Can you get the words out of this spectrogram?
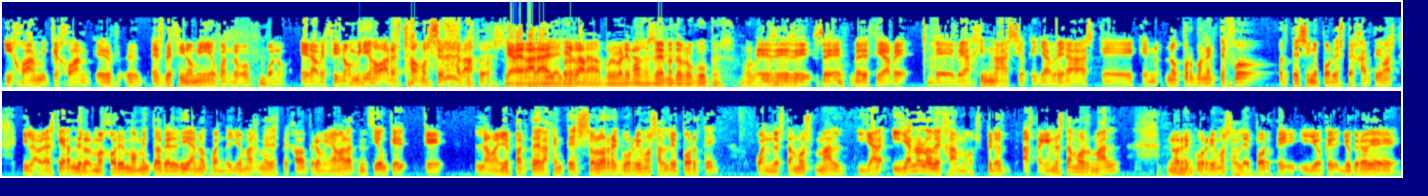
Y Juan, que Juan, que es, vecino mío, cuando, bueno, era vecino mío, ahora estamos separados. Ya llegará, ya la- llegará. Volveremos a ser, no te preocupes. Volveremos. sí, sí, sí. Me decía, ve, eh, ve al gimnasio, que ya verás, que, que no, no por ponerte fuerte, sino por despejarte y demás. Y la verdad es que eran de los mejores momentos del día, ¿no? Cuando yo más me despejaba, pero me llama la atención que, que la mayor parte de la gente solo recurrimos al deporte cuando estamos mal. Y ya, y ya no lo dejamos, pero hasta que no estamos mal, no Mm. recurrimos al deporte. Y yo, yo creo que,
